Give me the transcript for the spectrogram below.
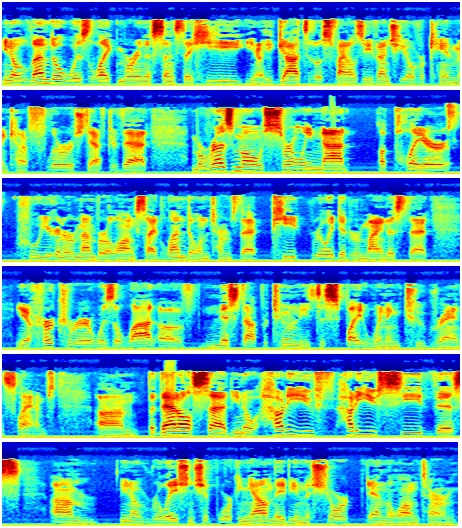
you know Lendl was like Murray in the sense that he you know he got to those finals, he eventually overcame them and kind of flourished after that. Mauresmo certainly not a player who you're going to remember alongside Lendl in terms of that Pete really did remind us that you know, her career was a lot of missed opportunities despite winning two Grand Slams. Um, but that all said, you know, how do you how do you see this um, you know relationship working out maybe in the short and the long term?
